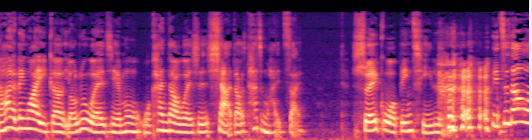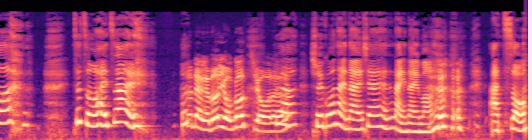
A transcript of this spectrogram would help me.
然后还有另外一个有入围的节目，我看到我也是吓到，他怎么还在？水果冰淇淋，你知道吗？这怎么还在？这两个都有够久了。对啊，水果奶奶现在还是奶奶吗？阿奏，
